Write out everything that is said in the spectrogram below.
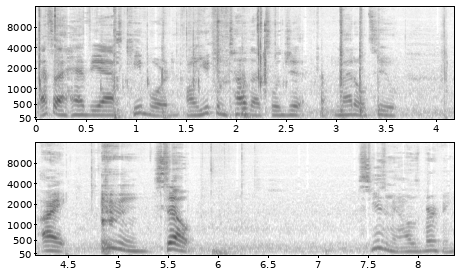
That's a heavy ass keyboard. Oh, you can tell that's legit metal too. Alright, so, excuse me, I was burping.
